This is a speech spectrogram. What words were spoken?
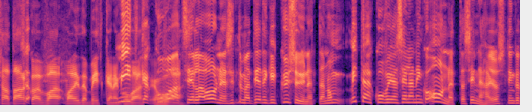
Saa tarkoin va- valita, mitkä ne kuvat. mitkä kuvat siellä on. Ja sitten mä tietenkin kysyin, että no mitä kuvia siellä niinku on. Että sinnehän jos niinku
